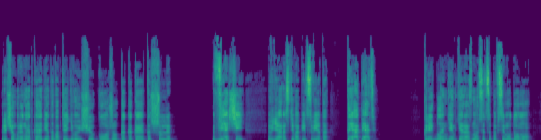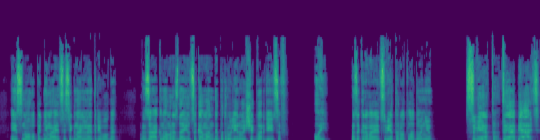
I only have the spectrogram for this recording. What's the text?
Причем брюнетка одета в обтягивающую кожу, как какая-то шле... «Вещий!» — в ярости вопит Света. «Ты опять?» Крик блондинки разносится по всему дому. И снова поднимается сигнальная тревога. За окном раздаются команды патрулирующих гвардейцев. «Ой!» — закрывает Света рот ладонью. «Света, ты опять!»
